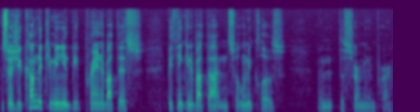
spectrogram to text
And so as you come to communion, be praying about this, be thinking about that. And so let me close the sermon in prayer.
